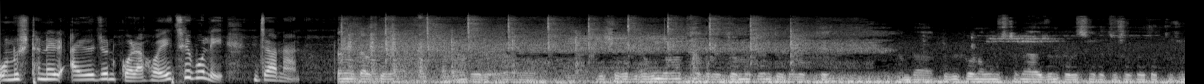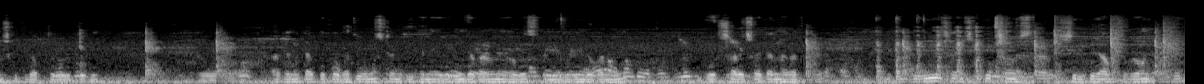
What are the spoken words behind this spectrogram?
অনুষ্ঠানের আয়োজন করা হয়েছে বলে জানান। আগামীকালকে আমাদের বিশ্বকবি রবীন্দ্রনাথ ঠাকুরের জন্মজয়ন্তী উপলক্ষে আমরা কবি প্রণব অনুষ্ঠানের আয়োজন করেছি রাজ্য সরকারি তথ্য সংস্কৃতি দপ্তরের উদ্যোগে। তো আগামীকালকে প্রভাতী অনুষ্ঠানটি এখানে রবীন্দ্র কাননে হবে, স্থানীয় রবীন্দ্র কাননে ভোর সাড়ে ছয়টার নাগাদ হবে। বিভিন্ন সাংস্কৃতিক সংস্থার শিল্পীরা অংশগ্রহণ করবেন।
